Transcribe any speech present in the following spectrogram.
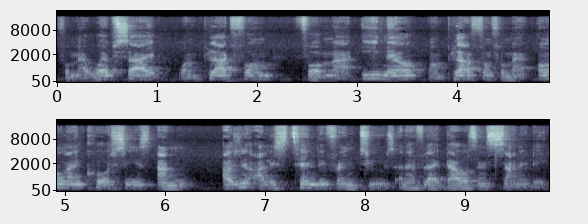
for my website, one platform for my email, one platform for my online courses, and I was using at least 10 different tools. And I feel like that was insanity.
